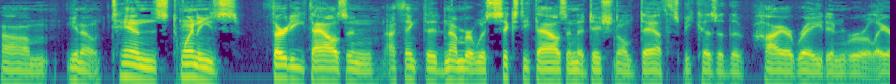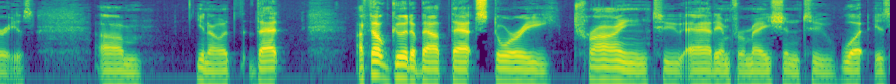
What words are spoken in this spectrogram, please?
Um, you know, tens, twenties, 30,000, I think the number was 60,000 additional deaths because of the higher rate in rural areas. Um, you know, that I felt good about that story trying to add information to what is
